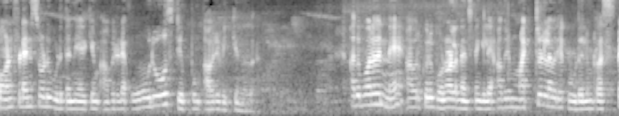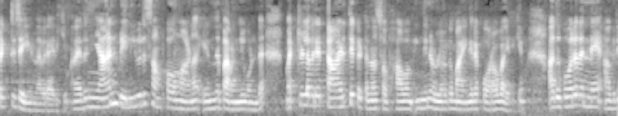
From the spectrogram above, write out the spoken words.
കോൺഫിഡൻസോട് കൂടി തന്നെയായിരിക്കും അവരുടെ ഓരോ സ്റ്റെപ്പും അവർ വിൽക്കുന്നത് അതുപോലെ തന്നെ അവർക്കൊരു ഗുണമുള്ളതെന്ന് വെച്ചിട്ടുണ്ടെങ്കിൽ അവർ മറ്റുള്ളവരെ കൂടുതലും റെസ്പെക്റ്റ് ചെയ്യുന്നവരായിരിക്കും. അതായത് ഞാൻ വലിയൊരു സംഭവമാണ് എന്ന് പറഞ്ഞുകൊണ്ട് മറ്റുള്ളവരെ താഴ്ത്തി കെട്ടുന്ന സ്വഭാവം ഇങ്ങനെയുള്ളവർക്ക് ഭയങ്കര കുറവായിരിക്കും. അതുപോലെ തന്നെ അവർ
